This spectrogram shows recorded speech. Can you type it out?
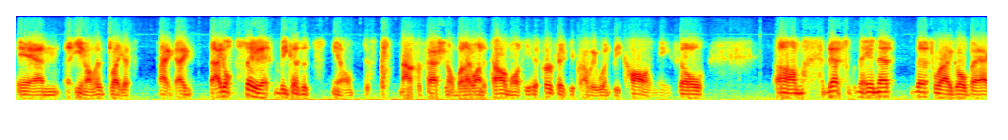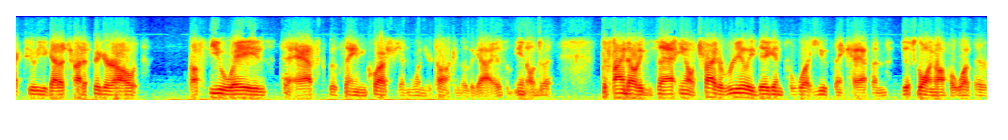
and you know, it's like a, I, I, I don't say it because it's you know just not professional, but I want to tell him, well, if you hit perfect, he probably wouldn't be calling me. So um, that's and that's that's where I go back to. You got to try to figure out a few ways to ask the same question when you're talking to the guys. You know, to to find out exact. You know, try to really dig into what you think happened, just going off of what they're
